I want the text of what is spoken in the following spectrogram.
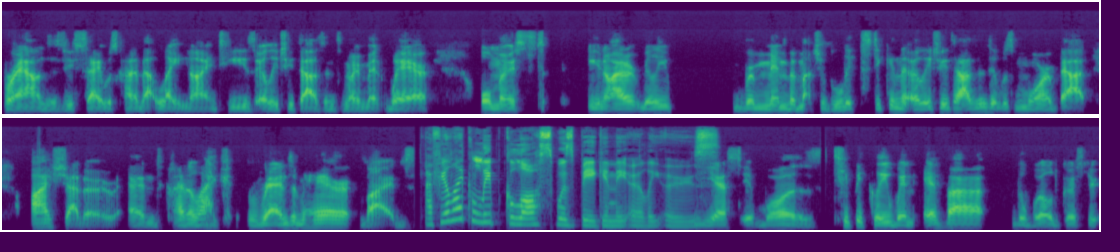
browns, as you say, was kind of that late 90s, early 2000s moment where almost, you know, I don't really remember much of lipstick in the early 2000s. It was more about eyeshadow and kind of like random hair vibes. I feel like lip gloss was big in the early ooze. Yes, it was. Typically, whenever the world goes through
